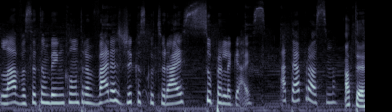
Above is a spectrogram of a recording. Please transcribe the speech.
Lá você também encontra várias dicas culturais super legais. Até a próxima. Até.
